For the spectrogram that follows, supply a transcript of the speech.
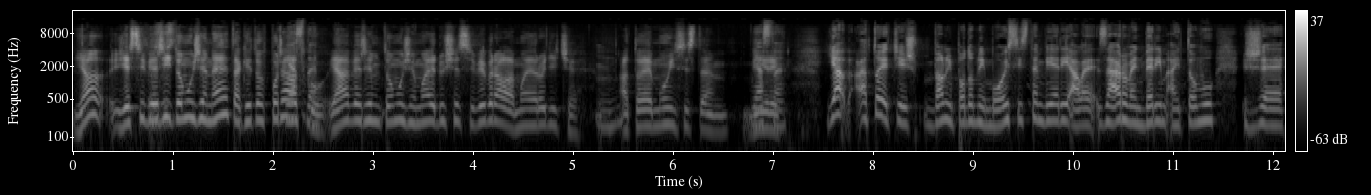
Já, jestli věří tomu, že ne, tak je to v pořádku. Jasné. Já věřím tomu, že moje duše si vybrala moje rodiče. A to je můj systém víry. Jasné. Ja, a to je tiež veľmi podobný môj systém viery, ale zároveň verím aj tomu, že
